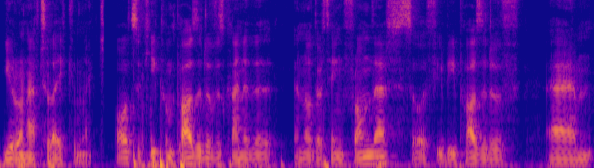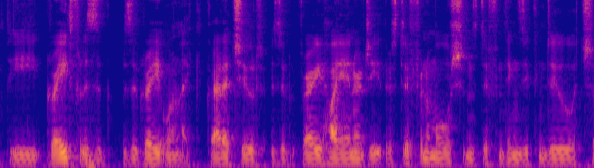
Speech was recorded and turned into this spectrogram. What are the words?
you don't have to like him. Like also keep him positive is kind of the another thing from that. So if you be positive um, be grateful is a, is a great one. Like gratitude is a very high energy. There's different emotions, different things you can do, which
